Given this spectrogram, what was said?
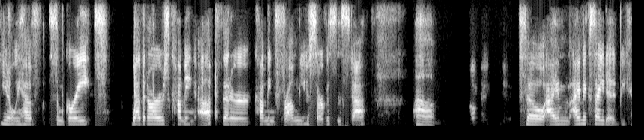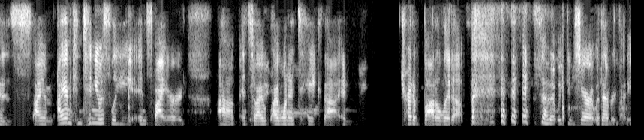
you know, we have some great webinars coming up that are coming from youth services staff. Um, so I'm I'm excited because I am I am continuously inspired, um, and so I I want to take that and try to bottle it up so that we can share it with everybody.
